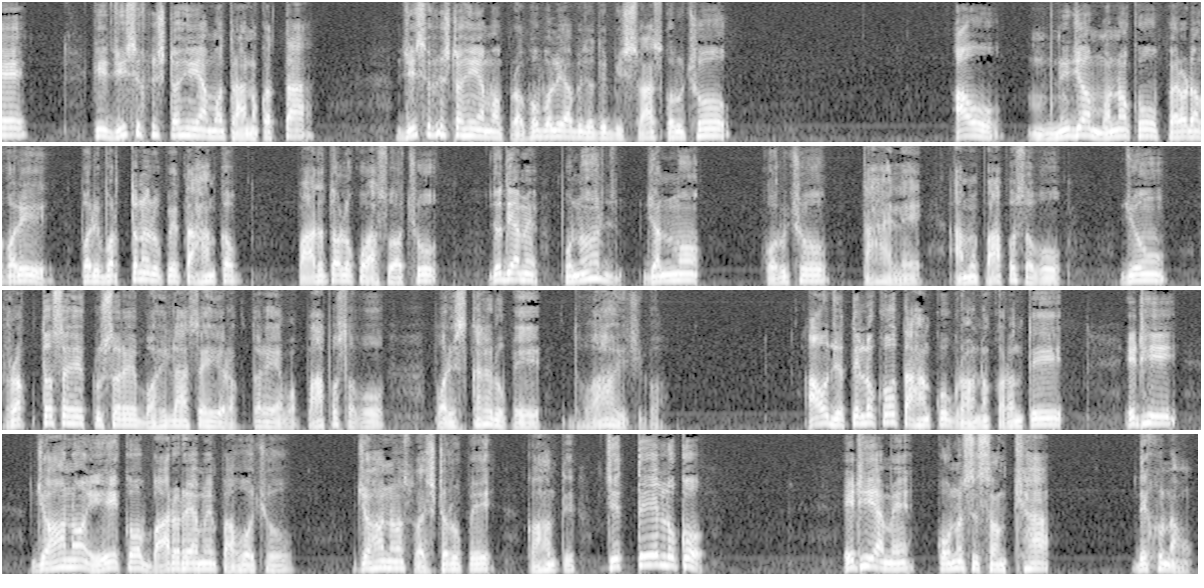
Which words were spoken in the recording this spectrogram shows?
କି ଯୀଶୁଖ୍ରୀଷ୍ଟ ହିଁ ଆମ ତ୍ରାଣକର୍ତ୍ତା ଯୀଶୁଖ୍ରୀଷ୍ଟ ହିଁ ଆମ ପ୍ରଭୁ ବୋଲି ଆମେ ଯଦି ବିଶ୍ୱାସ କରୁଛୁ ଆଉ ନିଜ ମନକୁ ପ୍ରେରଣ କରି ପରିବର୍ତ୍ତନ ରୂପେ ତାହାଙ୍କ ପାଦ ତଳକୁ ଆସୁଅଛୁ ଯଦି ଆମେ ପୁନର୍ଜନ୍ମ କରୁଛୁ ତାହେଲେ ଆମ ପାପ ସବୁ ଯେଉଁ ରକ୍ତ ସେହି କୃଷରେ ବହିଲା ସେହି ରକ୍ତରେ ଆମ ପାପ ସବୁ ପରିଷ୍କାର ରୂପେ ଧୁଆ ହୋଇଯିବ। ଆଉ ଯେତେ ଲୋକ ତାହାଙ୍କୁ ଗ୍ରହଣ କରନ୍ତି ଏଠି ଜହନ ଏକ ବାରରେ ଆମେ ପାଉଅଛୁ। ଜହନ ସ୍ପଷ୍ଟ ରୂପେ କହନ୍ତି ଯେତେ ଲୋକ ଏଠି ଆମେ କୌଣସି ସଂଖ୍ୟା ଦେଖୁନାହୁଁ।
